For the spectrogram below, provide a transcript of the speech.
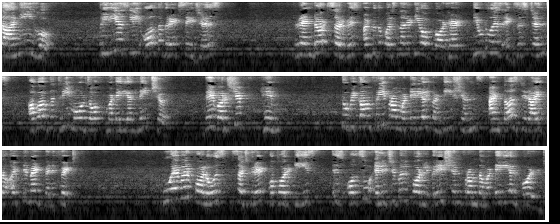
तानीह. Previously, all the great sages rendered service unto the personality of Godhead due to his existence above the three modes of material nature. They worshipped him to become free from material conditions and thus derive the ultimate benefit. Whoever follows such great authorities is also eligible for liberation from the material world.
